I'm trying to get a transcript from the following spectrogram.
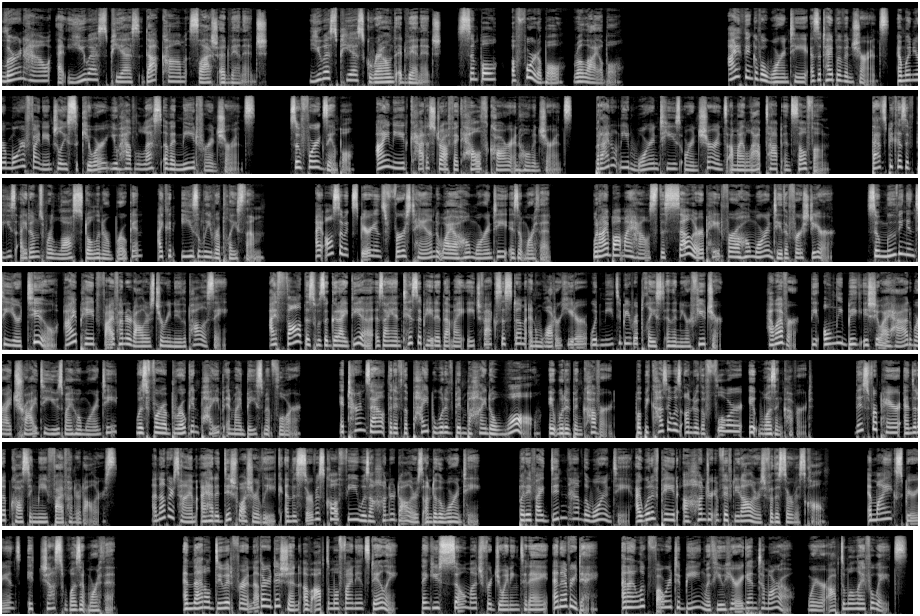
Learn how at usps.com/advantage. USPS Ground Advantage: simple, affordable, reliable. I think of a warranty as a type of insurance, and when you're more financially secure, you have less of a need for insurance. So, for example, I need catastrophic health, car, and home insurance, but I don't need warranties or insurance on my laptop and cell phone. That's because if these items were lost, stolen, or broken, I could easily replace them. I also experienced firsthand why a home warranty isn't worth it. When I bought my house, the seller paid for a home warranty the first year. So moving into year two, I paid $500 to renew the policy. I thought this was a good idea as I anticipated that my HVAC system and water heater would need to be replaced in the near future. However, the only big issue I had where I tried to use my home warranty was for a broken pipe in my basement floor. It turns out that if the pipe would have been behind a wall, it would have been covered, but because it was under the floor, it wasn't covered. This repair ended up costing me $500. Another time, I had a dishwasher leak and the service call fee was $100 under the warranty. But if I didn't have the warranty, I would have paid $150 for the service call. In my experience, it just wasn't worth it. And that'll do it for another edition of Optimal Finance Daily. Thank you so much for joining today and every day. And I look forward to being with you here again tomorrow, where your optimal life awaits.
